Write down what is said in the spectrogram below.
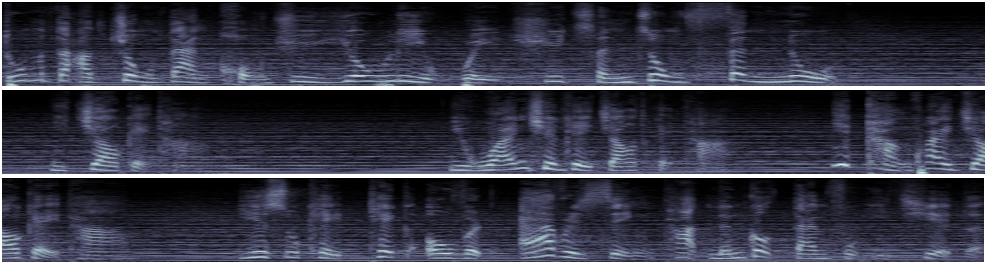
多么大的重担、恐惧、忧虑、委屈、沉重、愤怒，你交给他，你完全可以交给他，你赶快交给他。耶稣可以 take over everything，他能够担负一切的。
